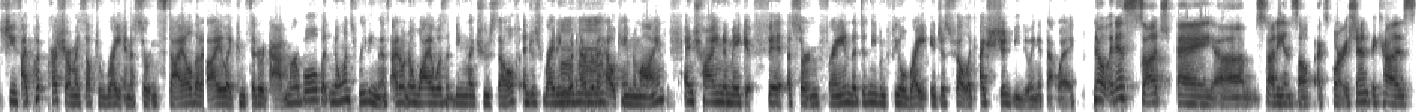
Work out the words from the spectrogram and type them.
she's I put pressure on myself to write in a certain style that I like considered admirable, but no one's reading this. I don't know why I wasn't being my true self and just writing whatever the Mhm. hell came to mind and trying to make it fit a certain frame that didn't even feel right. It just felt like I should be doing it that way. No, it is such a um, study in self exploration because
